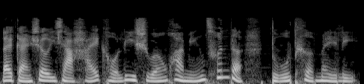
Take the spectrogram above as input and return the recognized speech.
来感受一下海口历史文化名村的独特魅力。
